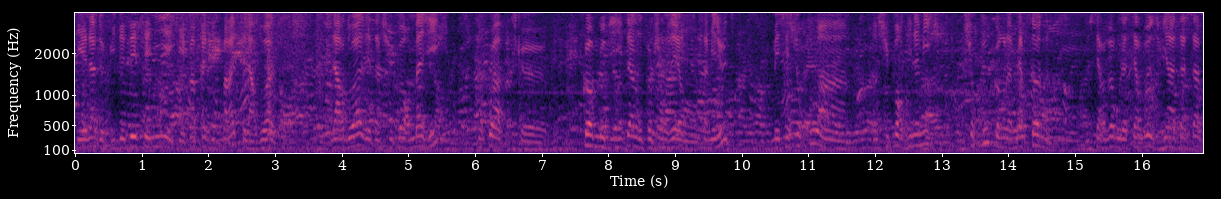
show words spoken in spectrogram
qui est là depuis des décennies et qui n'est pas prêt de disparaître, c'est l'ardoise. L'ardoise est un support magique. Pourquoi? Parce que comme le digital, on peut le changer en 5 minutes, mais c'est surtout un, support dynamique. Surtout quand la personne, le serveur ou la serveuse vient à ta table,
